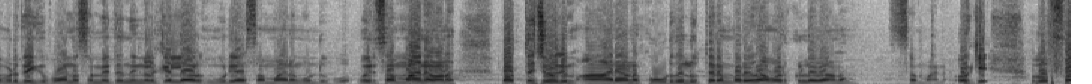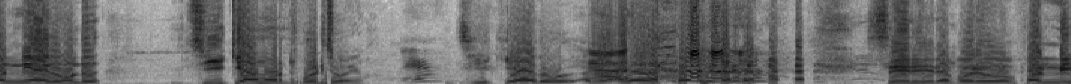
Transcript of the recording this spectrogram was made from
അവിടത്തേക്ക് പോകുന്ന സമയത്ത് നിങ്ങൾക്ക് എല്ലാവർക്കും കൂടി ആ സമ്മാനം കൊണ്ടുപോകാം ഒരു സമ്മാനമാണ്. പത്ത് ചോദ്യം ആരാണ് കൂടുതൽ ഉത്തരം പറയുന്നത് അവർക്കുള്ളതാണ് സമ്മാനം. ഓക്കെ അപ്പോൾ ഫണ്ണി ആയതുകൊണ്ട് ജീക്കാന്ന് പറഞ്ഞിട്ട് പേടിച്ചു പോയോ? ജി കെ അത് ശരി ശരി. അപ്പോൾ ഒരു ഫണ്ണി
